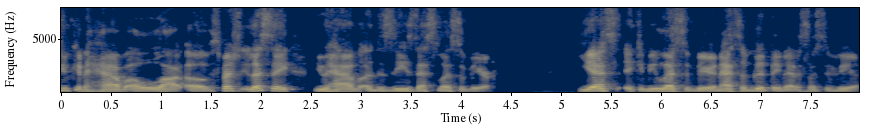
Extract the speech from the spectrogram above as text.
you can have a lot of, especially let's say you have a disease that's less severe. Yes, it can be less severe, and that's a good thing that it's less severe.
